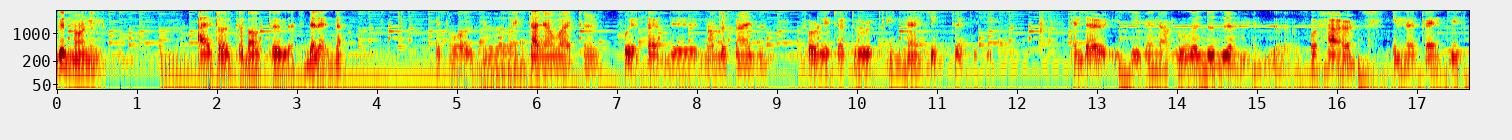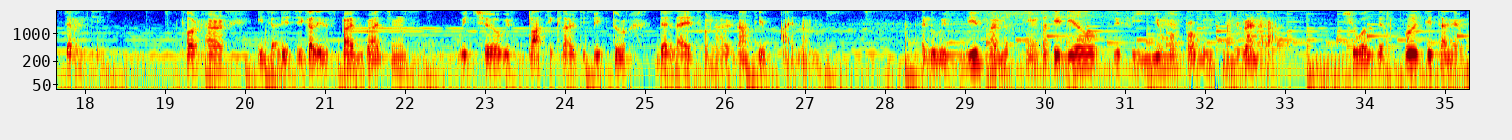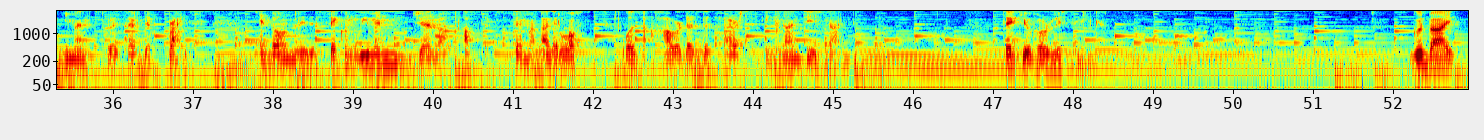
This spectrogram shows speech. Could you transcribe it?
Good morning. I'll talk about uh, Grazia Deledda. It was uh, an Italian writer who received the Nobel Prize for Literature in 1926. And there is even a Google Doodle made uh, for her in uh, 2017 for her idealistically inspired writings which uh, with plastic clarity picture the life on her native island and with different sympathy deal with human problems in general. She was the first Italian woman to receive the prize and only the second woman in general after Selma Lagerlöf was awarded hers in 99. Thank you for listening. Goodbye.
